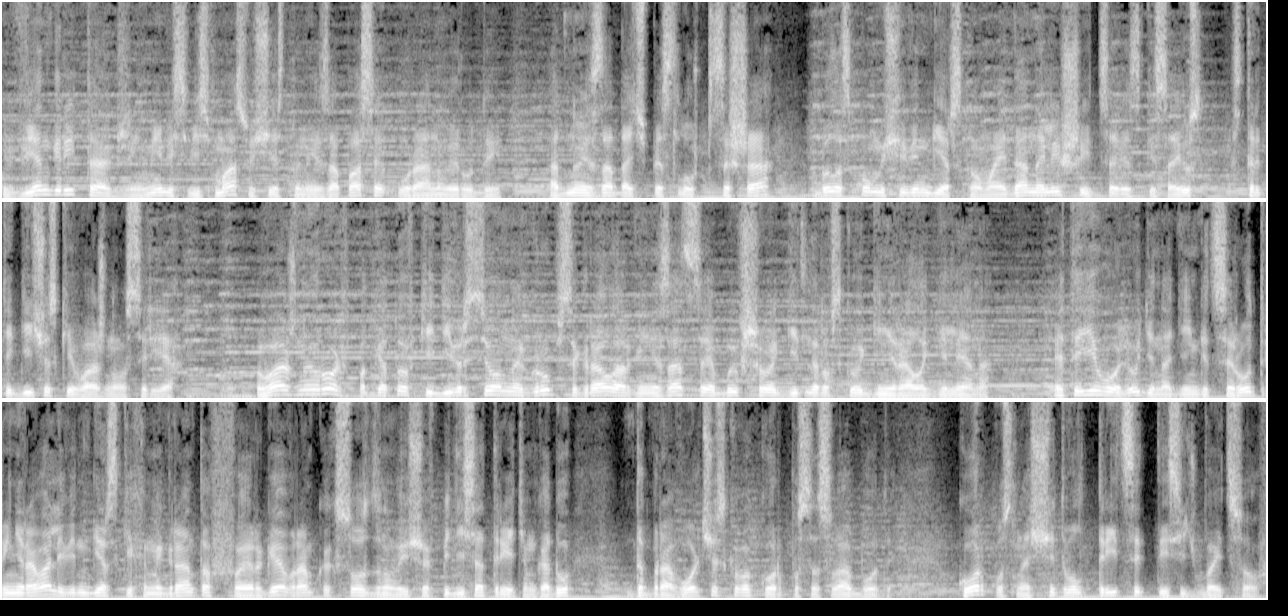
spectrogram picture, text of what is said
В Венгрии также имелись весьма существенные запасы урановой руды. Одной из задач спецслужб США было с помощью венгерского Майдана лишить Советский Союз стратегически важного сырья. Важную роль в подготовке диверсионных групп сыграла организация бывшего гитлеровского генерала Гелена – это его люди на деньги ЦРУ тренировали венгерских эмигрантов в ФРГ в рамках созданного еще в 1953 году Добровольческого корпуса свободы. Корпус насчитывал 30 тысяч бойцов.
